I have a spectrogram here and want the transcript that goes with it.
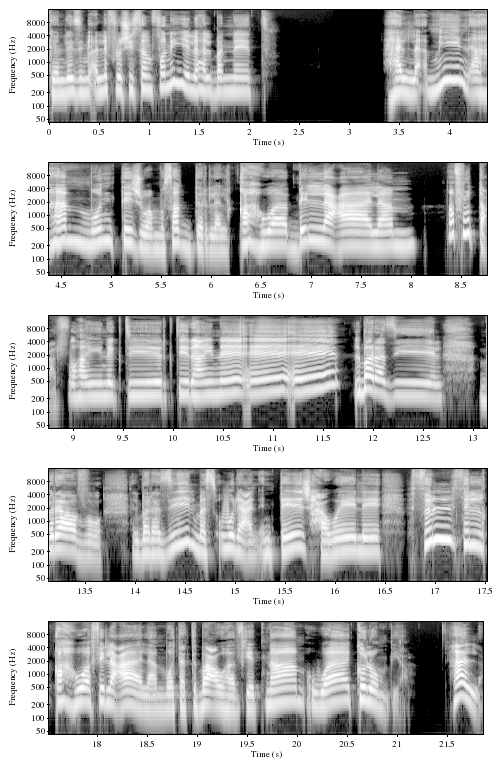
كان لازم يألف له شي سيمفونية لهالبنات. هلأ مين أهم منتج ومصدر للقهوة بالعالم؟ مفروض تعرفوا هينة كتير كتير هينة. إيه إيه؟ البرازيل. برافو. البرازيل مسؤولة عن إنتاج حوالي ثلث القهوة في العالم وتتبعها فيتنام وكولومبيا. هلأ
